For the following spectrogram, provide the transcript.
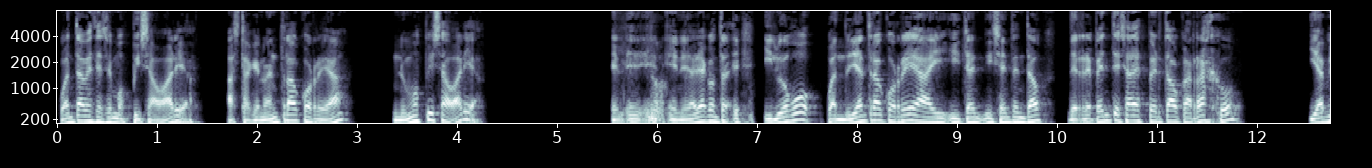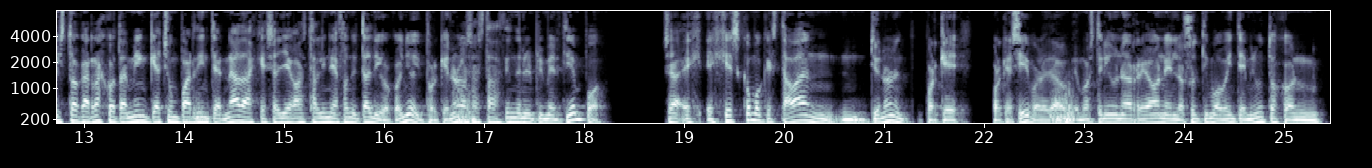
¿Cuántas veces hemos pisado área? Hasta que no ha entrado Correa, no hemos pisado área. En, en- No. en el área contra. Y luego, cuando ya ha entrado Correa y, y te- y se ha intentado, de repente se ha despertado Carrasco y ha visto a Carrasco también que ha hecho un par de internadas, que se ha llegado a esta línea de fondo y tal. Digo, coño, ¿y por qué no las ha estado haciendo en el primer tiempo? O sea, es, es que es como que estaban. Yo no. Porque, porque sí, porque hemos tenido un arreón en los últimos 20 minutos con,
